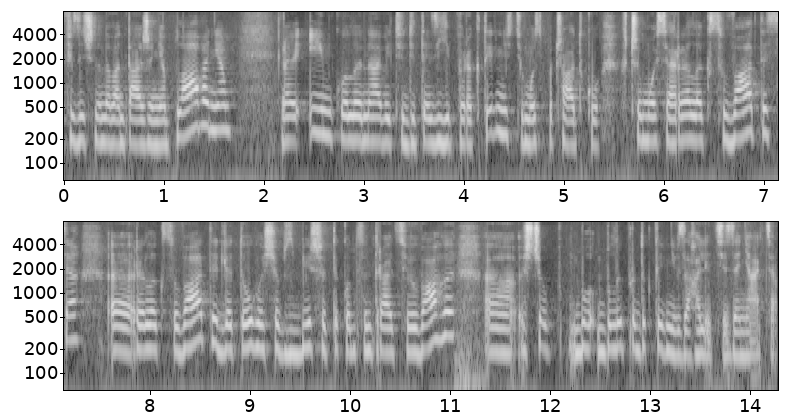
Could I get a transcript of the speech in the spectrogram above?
фізичне навантаження, плавання. Е, Інколи навіть у дітей з гіперактивністю ми спочатку вчимося релаксуватися, е, релаксувати для того, щоб збільшити концентрацію уваги, е, щоб бу- були продуктивні взагалі ці заняття.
